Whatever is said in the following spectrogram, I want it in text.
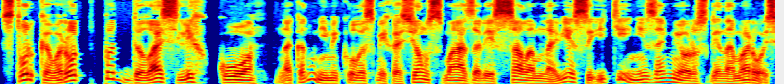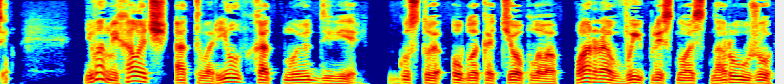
Створка ворот поддалась легко. Накануне Микола с Михасем смазали салом навесы, и те не замерзли на морозе. Иван Михайлович отворил входную дверь. Густое облако теплого пара выплеснулось наружу.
